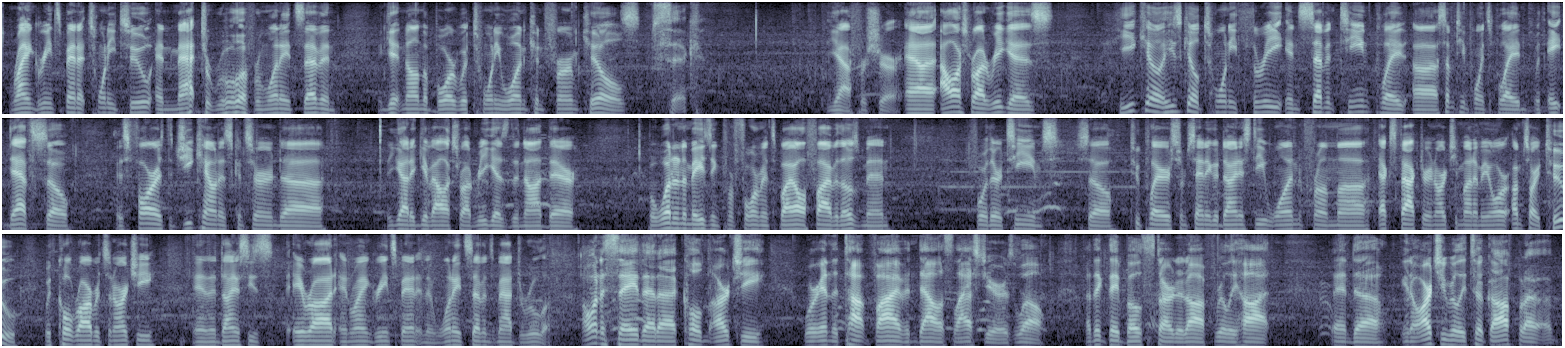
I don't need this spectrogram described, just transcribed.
Ryan Greenspan at 22, and Matt Derula from 187 getting on the board with 21 confirmed kills. sick. Yeah, for sure. Uh, Alex Rodriguez, he kill he's killed 23 in 17 played, uh, 17 points played with eight deaths. So, as far as the G count is concerned, uh, you got to give Alex Rodriguez the nod there. But what an amazing performance by all five of those men for their teams. So, two players from San Diego Dynasty, one from uh, X Factor and Archie Montemayor. I'm sorry, two with Colt Roberts and Archie, and then Dynasty's A Rod and Ryan Greenspan, and then 187's Matt Derula. I want to say that uh, Colton Archie were in the top five in Dallas last year as well. I think they both started off really hot. And, uh, you know, Archie really took off, but I,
